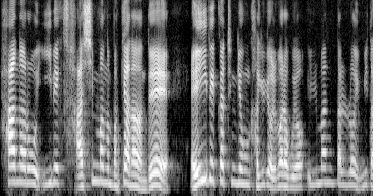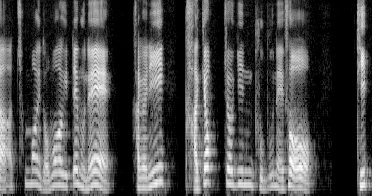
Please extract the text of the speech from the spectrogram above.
하나로 240만 원밖에 안 하는데 A백 같은 경우는 가격이 얼마라고요? 1만 달러입니다. 천만 원이 넘어가기 때문에 당연히 가격적인 부분에서 딥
